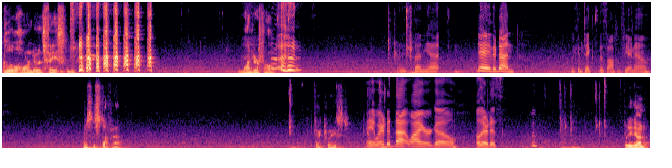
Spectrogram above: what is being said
glue a horn to its face. Wonderful. Are these done yet? Yay, they're done. We can take this off of here now. Where's this stuff at? Checked waste. Hey, where did that wire go? Oh, there it is. Boop. What are you doing?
